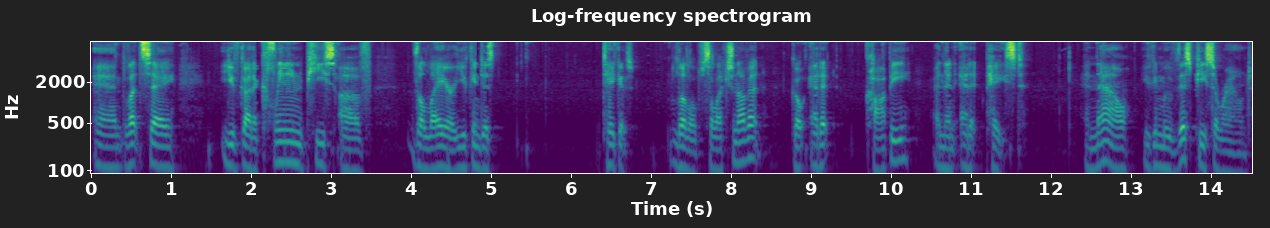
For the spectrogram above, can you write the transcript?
And let's say you've got a clean piece of the layer, you can just take a little selection of it, go edit, copy, and then edit, paste. And now you can move this piece around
